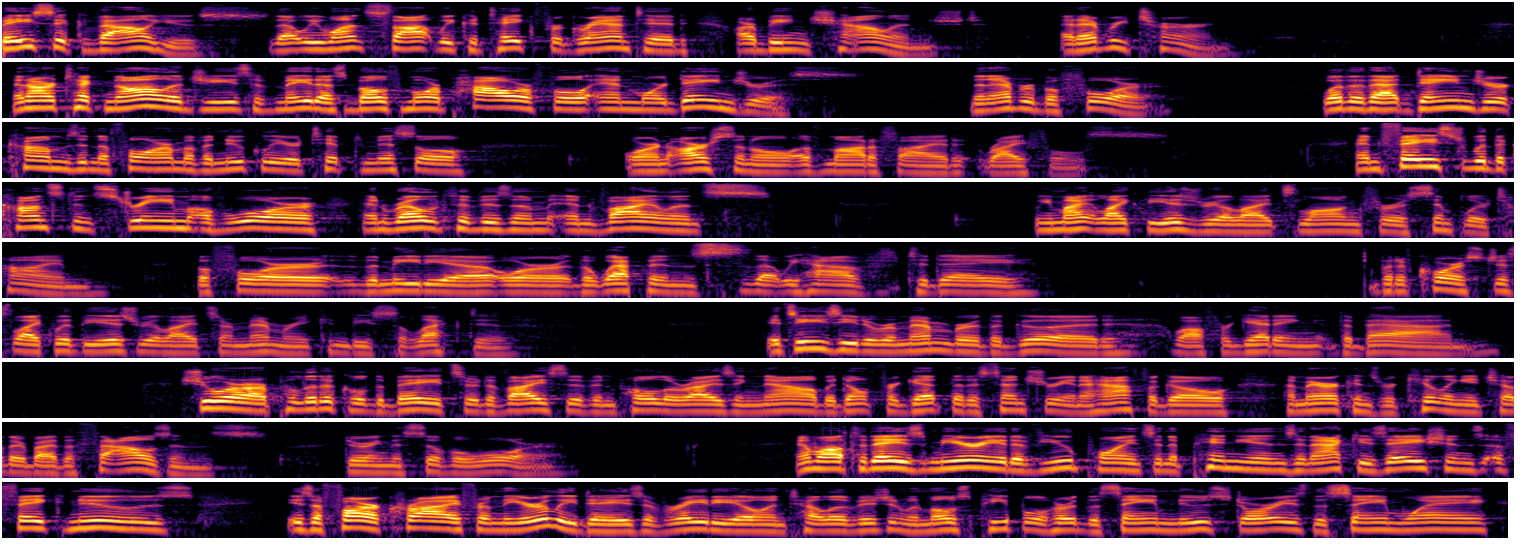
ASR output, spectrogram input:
Basic values that we once thought we could take for granted are being challenged at every turn. And our technologies have made us both more powerful and more dangerous than ever before, whether that danger comes in the form of a nuclear tipped missile or an arsenal of modified rifles. And faced with the constant stream of war and relativism and violence, we might, like the Israelites, long for a simpler time before the media or the weapons that we have today. But of course, just like with the Israelites, our memory can be selective. It's easy to remember the good while forgetting the bad. Sure, our political debates are divisive and polarizing now, but don't forget that a century and a half ago, Americans were killing each other by the thousands during the Civil War. And while today's myriad of viewpoints and opinions and accusations of fake news is a far cry from the early days of radio and television when most people heard the same news stories the same way,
